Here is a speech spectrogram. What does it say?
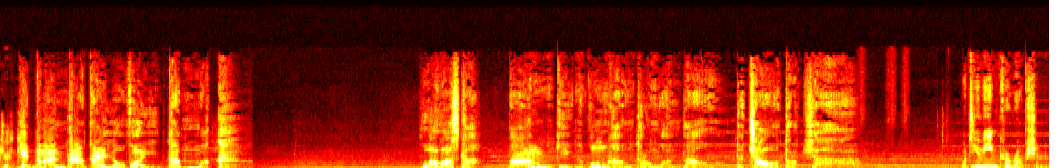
Hadrick? Get naman tatay Lovoy damak. Huawaska, paamki na kungham trongwan lao, the chow troksha. What do you mean, corruption?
